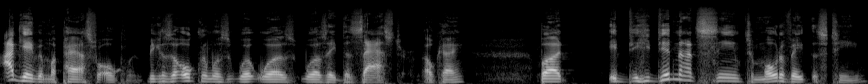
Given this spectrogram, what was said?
I gave him a pass for Oakland because Oakland was was was a disaster. Okay, but it, he did not seem to motivate this team.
